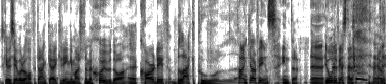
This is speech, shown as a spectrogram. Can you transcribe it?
Ska vi se vad du har för tankar kring match nummer sju då. Eh, Cardiff, Blackpool. Tankar finns inte. Eh, jo, det finns det.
